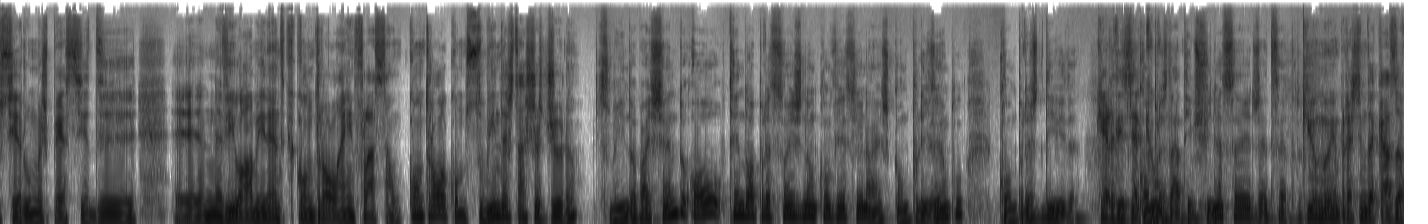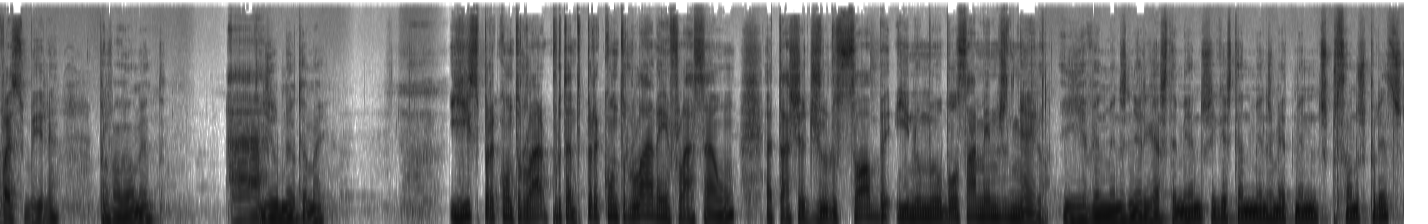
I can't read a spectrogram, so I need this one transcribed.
ser uma espécie de eh, navio almirante que controla a inflação. Controla como? Subindo as taxas de juro? Subindo ou baixando, ou tendo operações não convencionais, como por exemplo compras de dívida. Quer dizer compras que o, de ativos financeiros, etc. Que o meu empréstimo da casa vai subir? Provavelmente. Ah. E o meu também. E isso para controlar, portanto, para controlar a inflação, a taxa de juros sobe e no meu bolso há menos dinheiro. E havendo menos dinheiro gasta menos e gastando menos mete menos pressão nos preços,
